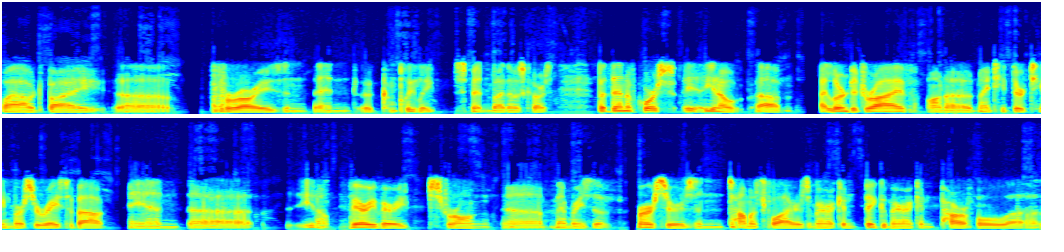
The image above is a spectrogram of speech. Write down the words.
wowed by uh, Ferraris and and uh, completely smitten by those cars. But then, of course, you know, um, I learned to drive on a 1913 Mercer Raceabout, and uh, you know, very very strong uh, memories of Mercers and Thomas Flyers, American big American powerful uh,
